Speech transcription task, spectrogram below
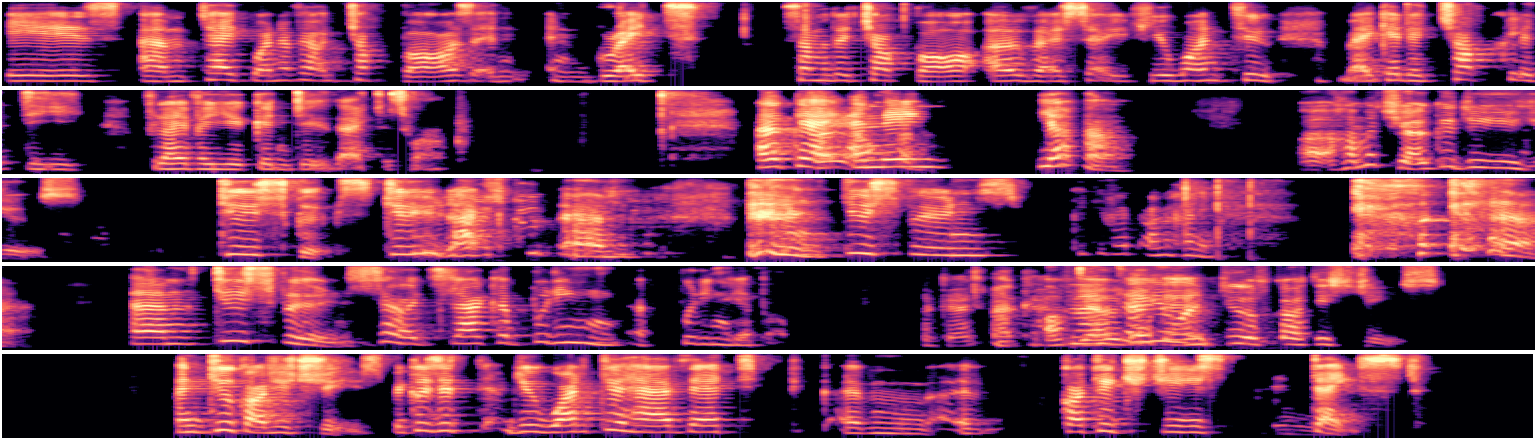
is um, take one of our choc bars and, and grate some of the choc bar over. So if you want to make it a chocolatey flavor, you can do that as well. Okay, and then, yeah. Uh, how much yogurt do you use? Two scoops, two like um, two spoons. Could you have on honey? um, two spoons. So it's like a pudding, a pudding level. Okay. Okay. Of yogurt and what, two of cottage cheese. And two cottage cheese because it you want to have that um, uh, cottage cheese mm. taste.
